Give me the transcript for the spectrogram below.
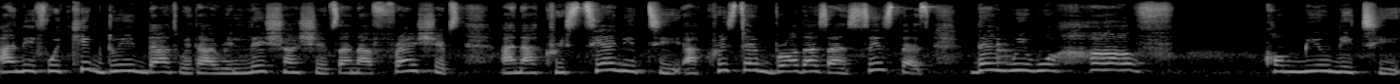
And if we keep doing that with our relationships and our friendships and our Christianity, our Christian brothers and sisters, then we will have community.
